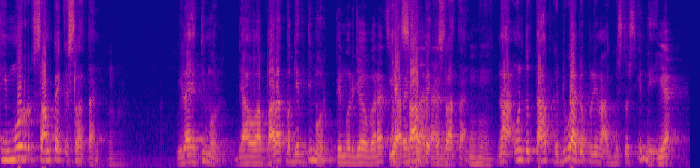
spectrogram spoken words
timur sampai ke selatan, wilayah timur, Jawa Barat bagian timur. Timur Jawa Barat sampai, ya sampai selatan. ke selatan. Mhm. Nah untuk tahap kedua 25 Agustus ini Ya.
